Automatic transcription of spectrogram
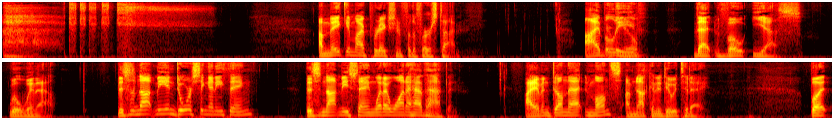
I'm making my prediction for the first time. I believe that vote yes will win out. This is not me endorsing anything. This is not me saying what I want to have happen. I haven't done that in months. I'm not going to do it today. But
